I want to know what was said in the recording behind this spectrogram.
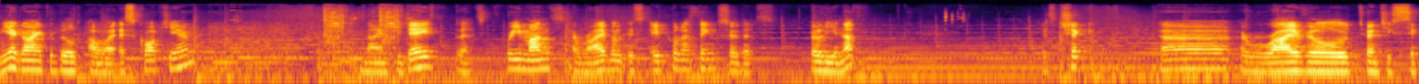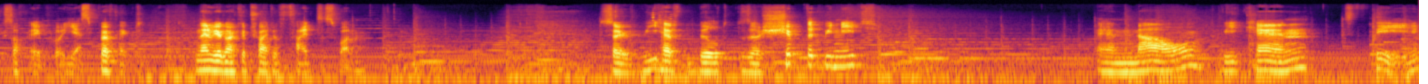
we are going to build our escort here. 90 days. That's three months. Arrival is April, I think, so that's early enough. Let's check. Uh, arrival 26th of April. Yes, perfect. And then we're going to try to fight this one. So we have built the ship that we need. And now we can see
